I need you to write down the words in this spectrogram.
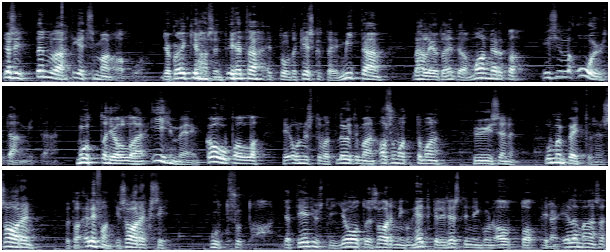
Ja sitten lähti etsimään apua. Ja kaikkihan sen tietää, että tuolta keskeltä ei mitään, lähellä jotain etelä mannerta, ei sillä ole yhtään mitään. Mutta jollain ihmeen kaupalla he onnistuvat löytämään asumattoman, hyisen, lumenpeittoisen saaren, jota elefanttisaareksi kutsutaan. Ja tietysti joo, tuo saari niin hetkellisesti niin auttoi heidän elämäänsä,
